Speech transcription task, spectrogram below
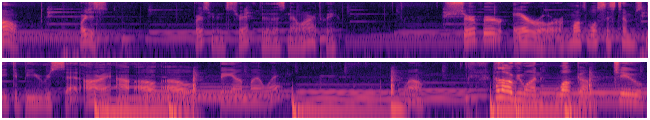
Oh, we're just we're just getting straight into this now, aren't we? Server error. Multiple systems need to be reset. All right, I'll I'll, I'll be on my way. Well, hello everyone. Welcome to.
